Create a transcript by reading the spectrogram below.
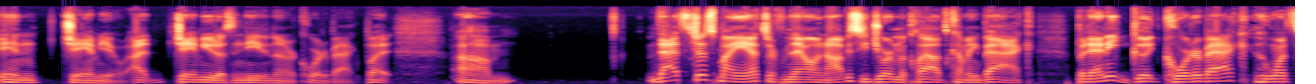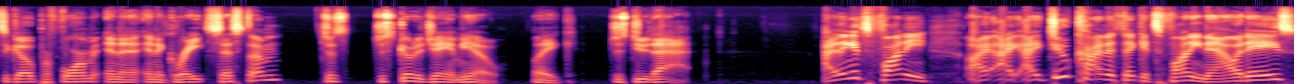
in JMU. I, JMU doesn't need another quarterback, but um, that's just my answer from now on. Obviously, Jordan McCloud's coming back, but any good quarterback who wants to go perform in a in a great system, just just go to JMU. Like, just do that. I think it's funny. I, I, I do kind of think it's funny nowadays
